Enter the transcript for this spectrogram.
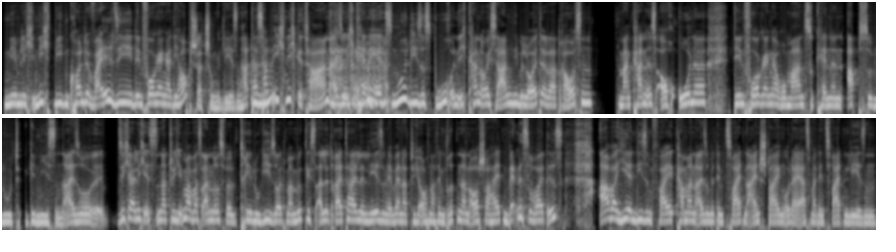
nämlich nicht bieten konnte, weil sie den Vorgänger Die Hauptstadt schon gelesen hat. Das mhm. habe ich nicht getan. Also ich kenne jetzt nur dieses Buch und ich kann euch sagen, liebe Leute da draußen, man kann es auch ohne den Vorgängerroman zu kennen absolut genießen. Also äh, sicherlich ist natürlich immer was anderes. Für Trilogie sollte man möglichst alle drei Teile lesen. Wir werden natürlich auch nach dem dritten dann Ausschau halten, wenn es soweit ist. Aber hier in diesem Fall kann man also mit dem zweiten einsteigen oder erstmal den zweiten lesen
